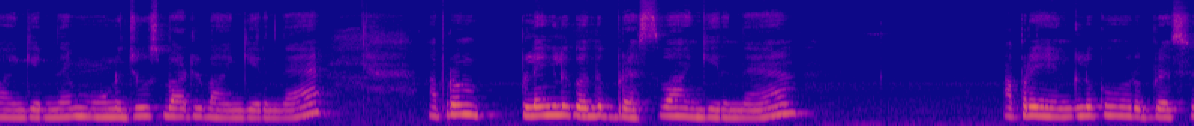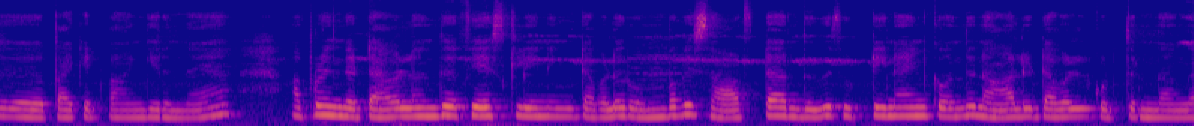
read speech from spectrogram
வாங்கியிருந்தேன். மூணு ஜூஸ் பாட்டில் வாங்கியிருந்தேன். அப்புறம் பிள்ளைங்களுக்கு வந்து ப்ரெஷ் வாங்கியிருந்தேன். அப்புறம் எங்களுக்கும் ஒரு ப்ரெஷ்ஷு பாக்கெட் வாங்கியிருந்தேன். அப்புறம் இந்த டவல் வந்து ஃபேஸ் க்ளீனிங் டவலு ரொம்பவே சாஃப்டாக இருந்தது. ஃபிஃப்டி நைனுக்கு வந்து நாலு டவல் கொடுத்துருந்தாங்க.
